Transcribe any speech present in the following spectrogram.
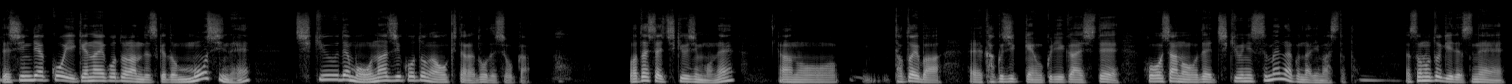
で侵略行為いけないことなんですけどもしね地球でも同じことが起きたらどうでしょうか？私たち地球人もねあの例えば、えー、核実験を繰り返して放射能で地球に住めなくなりましたと、うん、その時ですね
